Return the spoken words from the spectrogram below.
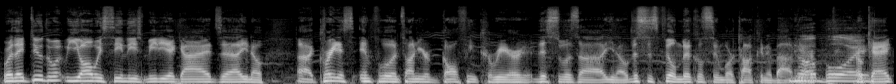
where they do the what you always see in these media guides. Uh, you know, uh, greatest influence on your golfing career. This was, uh, you know, this is Phil Mickelson we're talking about here. Oh, boy. Okay.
